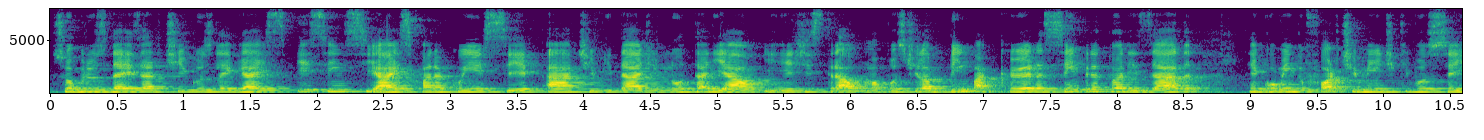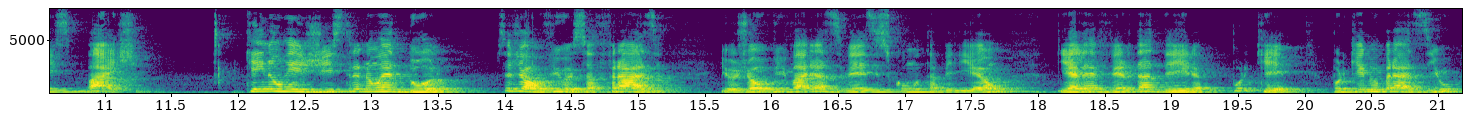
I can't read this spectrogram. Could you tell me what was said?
sobre os 10 artigos legais essenciais para conhecer a atividade notarial e registral. Uma apostila bem bacana, sempre atualizada, recomendo fortemente que vocês baixem. Quem não registra não é dono. Você já ouviu essa frase? Eu já ouvi várias vezes como tabelião e ela é verdadeira. Por quê? Porque no Brasil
